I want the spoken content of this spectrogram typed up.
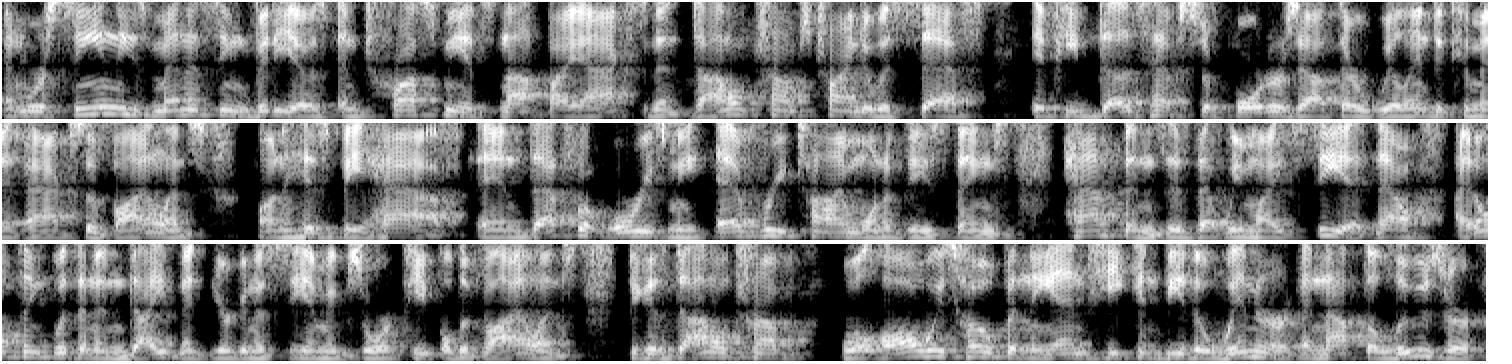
And we're seeing these menacing videos. And trust me, it's not by accident. Donald Trump's trying to assess if he does have supporters out there willing to commit acts of violence on his behalf. And that's what worries me every time one of these things happens is that we might see it. Now, I don't think with an indictment, you're going to see him exhort people to violence because Donald Donald Trump will always hope in the end he can be the winner and not the loser.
